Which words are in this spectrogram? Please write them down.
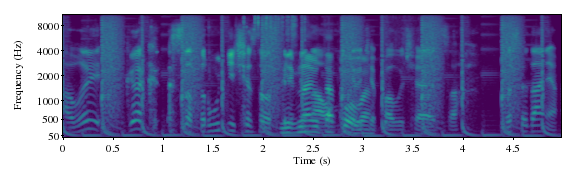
А вы как сотрудничество с Не знаю такого. идете, получается? До свидания.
